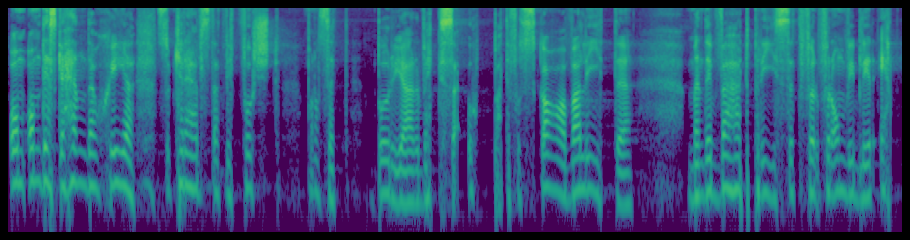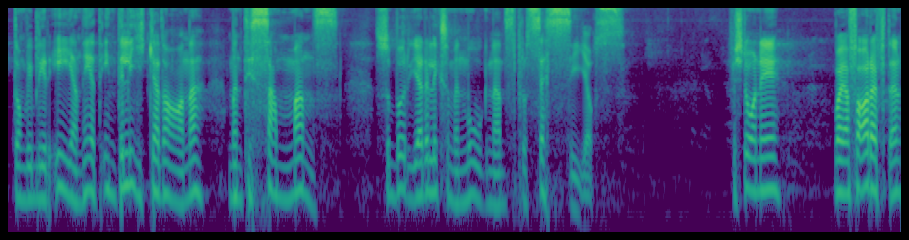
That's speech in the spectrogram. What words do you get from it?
Om, om det ska hända och ske så krävs det att vi först på något sätt börjar växa upp, att det får skava lite. Men det är värt priset för, för om vi blir ett, om vi blir enhet, inte likadana, men tillsammans så börjar det liksom en mognadsprocess i oss. Förstår ni vad jag far efter?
